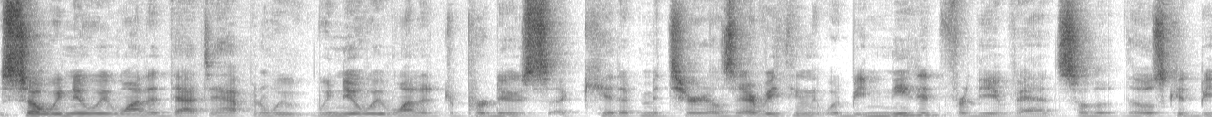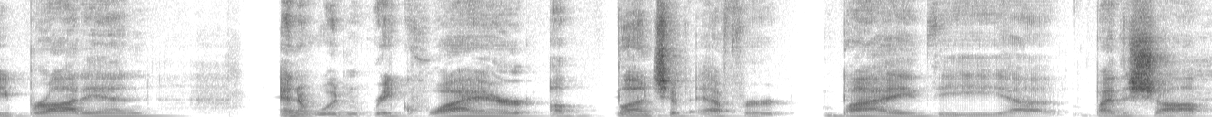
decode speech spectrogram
so we knew we wanted that to happen. We, we knew we wanted to produce a kit of materials, everything that would be needed for the event, so that those could be brought in, and it wouldn't require a bunch of effort by the uh, by the shop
